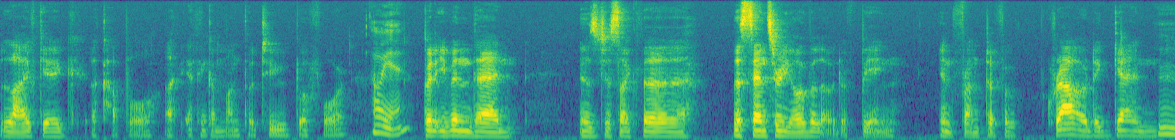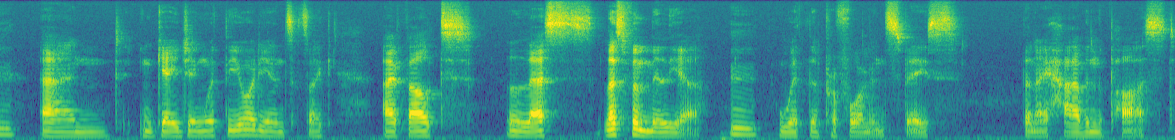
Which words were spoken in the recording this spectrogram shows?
live gig a couple i, I think a month or two before. Oh yeah? But even then it was just like the the sensory overload of being in front of a crowd again mm. and engaging with the audience it's like i felt less less familiar Mm. with the performance space than I have in the past.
